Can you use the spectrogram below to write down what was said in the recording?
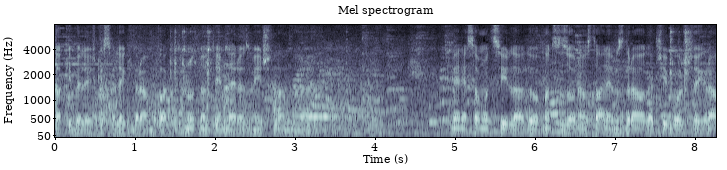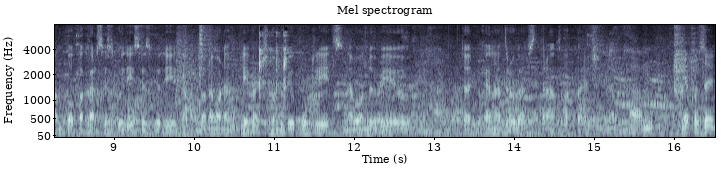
kakšni beležki selektora, ampak trenutno o tem ne razmišljam. Eh. Meni je samo cilj, da do konca sezone ostanem zdrav, da čim boljše igram, po pa kar se zgodi, se zgodi. No, to ne morem vplivati. Če bom dobil poklic, ne bom dobil, to je ena druga stran, lahko rečem. Um, je pa zdaj,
